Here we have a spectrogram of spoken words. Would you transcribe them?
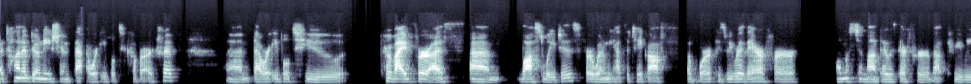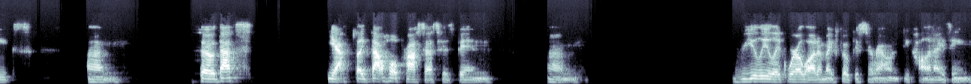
a ton of donations that were able to cover our trip, um, that were able to provide for us um, lost wages for when we had to take off of work because we were there for almost a month. I was there for about three weeks. Um, so that's, yeah, like that whole process has been um, really like where a lot of my focus around decolonizing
